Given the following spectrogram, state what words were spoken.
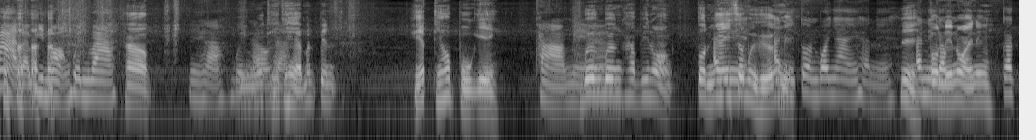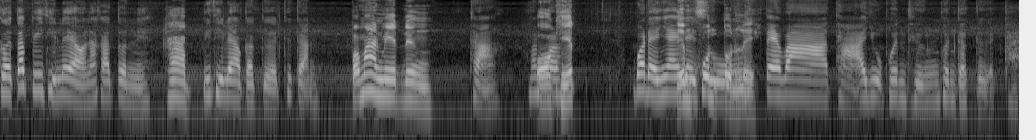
มาล่ะพี่น้องเพิ่นว่าครับนี่ค่ะโอ้เบิ่งเอาค่ะแท้ๆมันเป็นเห็ดที่เขาปลูกเองค่ะแม่เบิ่งเบิ่งครับพี่น้องต้นใหญ่เสมอเหืองอันนี่นี้ต้นบ่ใหญ่ค่ะนี่นี่อัต้นก็น้อยๆหนึงก็เกิดตั้งปีที่แล้วนะคะต้นนี้ครับปีที่แล้วก็เกิดคือกัน ประมาณเมตรหนึ่งค่ะมันออกบ่เห็ดบ่ได้ใหญ่เต็มได้โคนสูงต้นเลยแต่ว่าถ้าอายุเพิ่นถึงเพิ่นก็เกิดค่ะ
